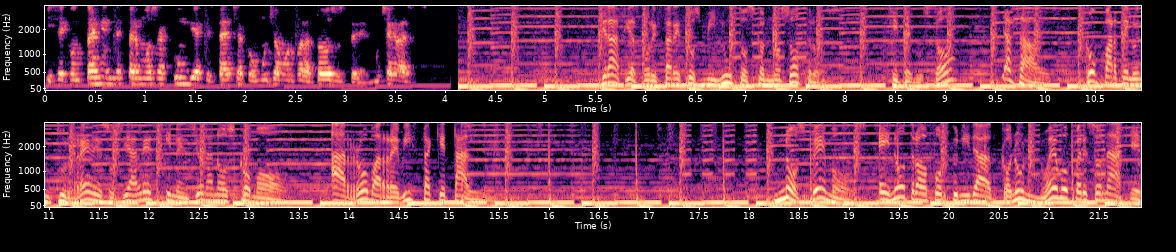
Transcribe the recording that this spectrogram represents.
y se contagien de esta hermosa cumbia que está hecha con mucho amor para todos ustedes. Muchas gracias. Gracias por estar estos minutos con nosotros. Si te gustó, ya sabes, compártelo en tus redes sociales y menciónanos como arroba revista qué tal. Nos vemos en otra oportunidad con un nuevo personaje.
